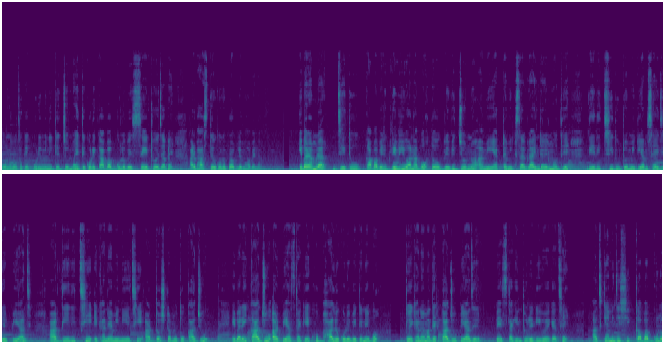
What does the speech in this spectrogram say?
পনেরো থেকে কুড়ি মিনিটের জন্য। এতে করে কাবাবগুলো বেশ সেট হয়ে যাবে আর ভাজতেও কোনো প্রবলেম হবে না। এবার আমরা যেহেতু কাবাবের গ্রেভি বানাবো, তো গ্রেভির জন্য আমি একটা মিক্সার গ্রাইন্ডারের মধ্যে দিয়ে দিচ্ছি দুটো মিডিয়াম সাইজের পেঁয়াজ, আর দিয়ে দিচ্ছি এখানে আমি নিয়েছি আট দশটা মতো কাজু। এবার এই কাজু আর পেঁয়াজটাকে খুব ভালো করে বেটে নেব। তো এখানে আমাদের কাজু পেঁয়াজের পেস্টটা কিন্তু রেডি হয়ে গেছে। আজকে আমি যে শিক কাবাবগুলো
